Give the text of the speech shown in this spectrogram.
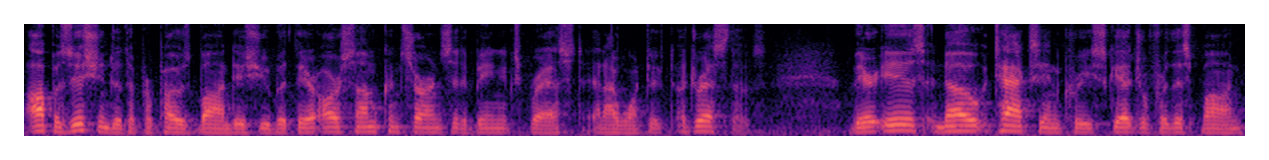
opposition to the proposed bond issue, but there are some concerns that are being expressed, and I want to address those. There is no tax increase scheduled for this bond.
